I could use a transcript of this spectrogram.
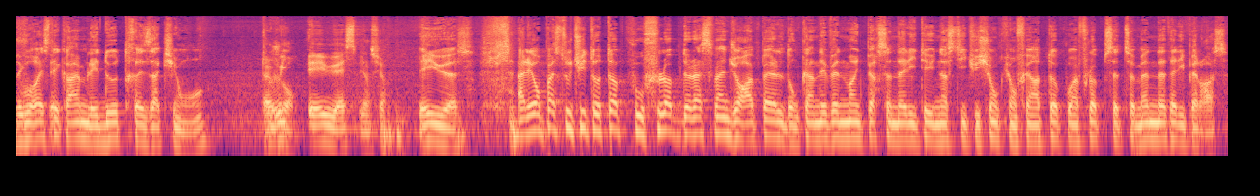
les, vous restez quand même les deux très actions. Hein oui, et US, bien sûr. Et US. Allez, on passe tout de suite au top ou flop de la semaine. Je rappelle, donc un événement, une personnalité, une institution qui ont fait un top ou un flop cette semaine. Nathalie Pelleras.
